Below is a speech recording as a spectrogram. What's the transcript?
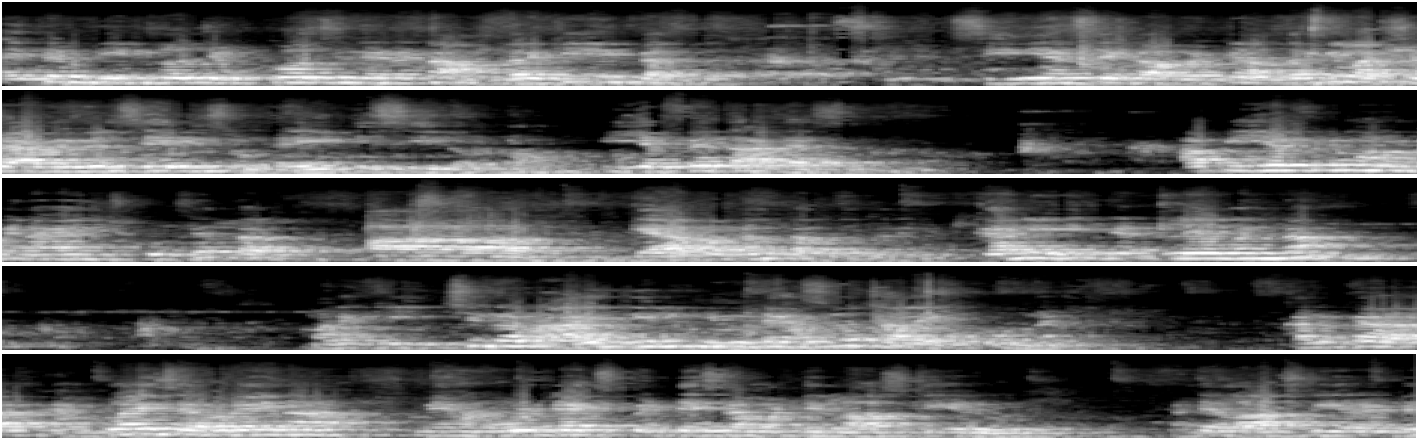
అయితే దీంట్లో చెప్పుకోవాల్సింది ఏంటంటే అందరికీ పెద్ద సీనియర్సే కాబట్టి అందరికీ లక్ష యాభై వేలు సేవింగ్స్ ఉంటాయి ఈటీసీలో పిఎఫ్ఏ దాటేస్తుంది. ఆ పిఎఫ్ని మనం మినహాయించుకుంటే ఆ గ్యాప్ అనేది తగ్గుతుంది. కానీ ఎట్లేదన్నా మనకి ఇచ్చిన రాయితీలు న్యూ చాలా ఎక్కువ ఉన్నాయి. కనుక ఎంప్లాయీస్ ఎవరైనా మేము ఓల్డ్ ట్యాక్స్ పెట్టేశామండి లాస్ట్ ఇయర్ అంటే లాస్ట్ ఇయర్ అంటే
